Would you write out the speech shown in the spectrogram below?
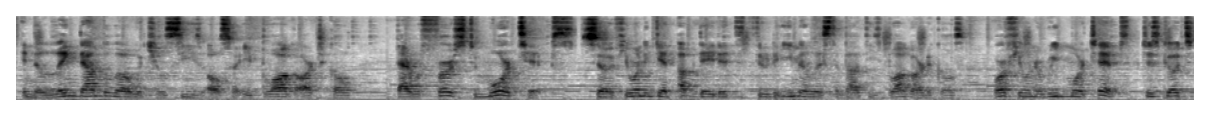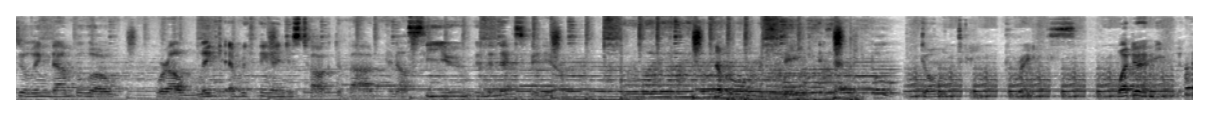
in the link down below, which you'll see is also a blog article that refers to more tips. So if you want to get updated through the email list about these blog articles, or if you want to read more tips, just go to the link down below where I'll link everything I just talked about and I'll see you in the next video. Number one mistake is that people don't take breaks. What do I mean?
